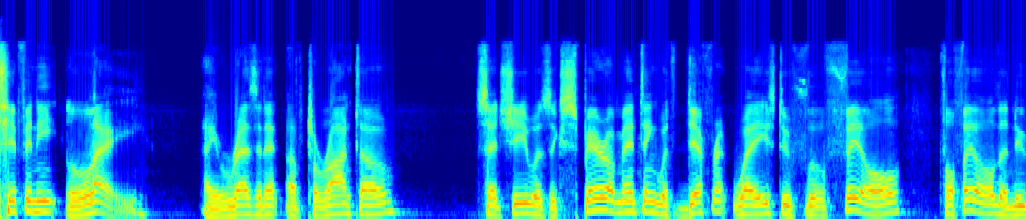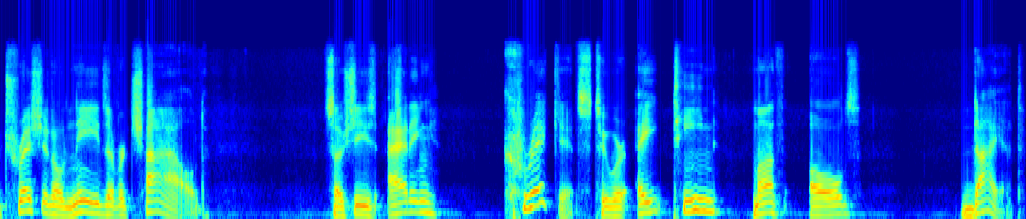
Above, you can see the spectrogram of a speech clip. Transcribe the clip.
Tiffany Lay, a resident of Toronto, said she was experimenting with different ways to fulfill fulfill the nutritional needs of her child. So she's adding crickets to her 18 month old's diet.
